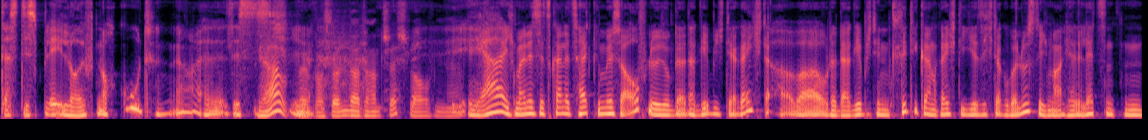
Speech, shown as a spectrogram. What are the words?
das Display läuft noch gut. Ja, es ist, Ja, was soll denn da dran schlecht laufen? Ja? Ja, ich meine, es ist jetzt keine zeitgemäße Auflösung, da, da gebe ich dir recht, aber, oder da gebe ich den Kritikern recht, die hier sich darüber lustig machen. Ich hatte letztens einen,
